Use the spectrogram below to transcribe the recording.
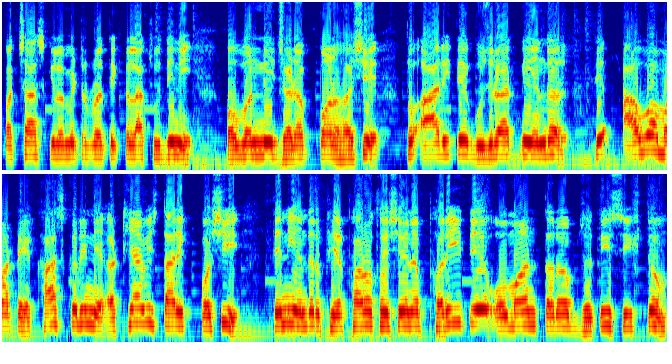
પચાસ કિલોમીટર પ્રતિ કલાક સુધીની પવનની ઝડપ પણ હશે. તો આ રીતે ગુજરાતની અંદર તે આવવા માટે ખાસ કરીને અઠ્યાવીસ તારીખ પછી તેની અંદર ફેરફારો થશે અને ફરી તે ઓમાન તરફ જતી સિસ્ટમ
